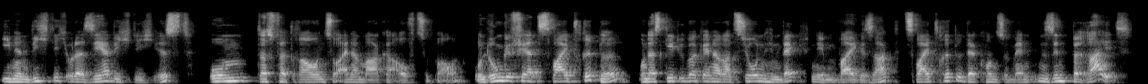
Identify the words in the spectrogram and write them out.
ihnen wichtig oder sehr wichtig ist, um das Vertrauen zu einer Marke aufzubauen. Und ungefähr zwei Drittel, und das geht über Generationen hinweg, nebenbei gesagt, zwei Drittel der Konsumenten sind bereit,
